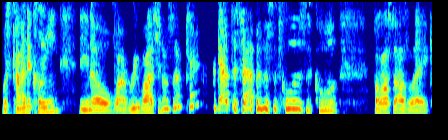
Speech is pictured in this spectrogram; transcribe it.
was kind of clean. You know, while rewatching, I was like, okay, I forgot this happened. This is cool. This is cool. But also, I was like,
